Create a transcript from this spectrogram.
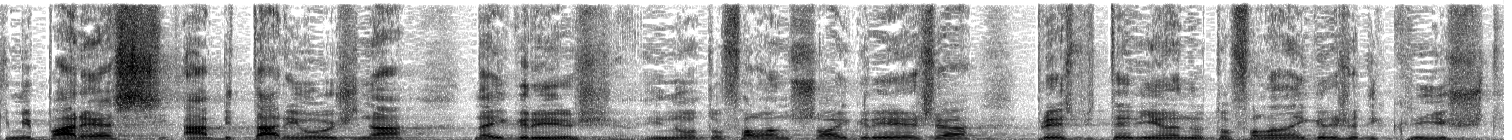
que me parece habitarem hoje na, na igreja. E não estou falando só a igreja presbiteriana, estou falando a igreja de Cristo.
